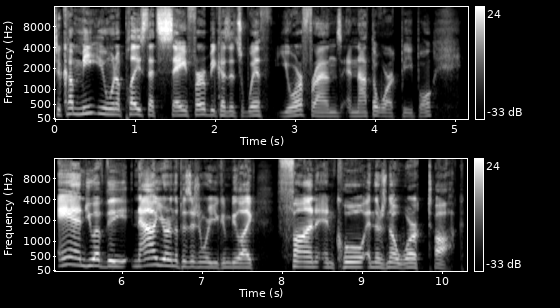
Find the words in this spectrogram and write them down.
to come meet you in a place that's safer because it's with your friends and not the work people. And you have the now you're in the position where you can be like fun and cool and there's no work talk.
